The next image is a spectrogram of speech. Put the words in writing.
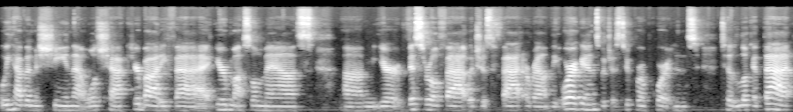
we have a machine that will check your body fat your muscle mass um, your visceral fat which is fat around the organs which is super important to look at that.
